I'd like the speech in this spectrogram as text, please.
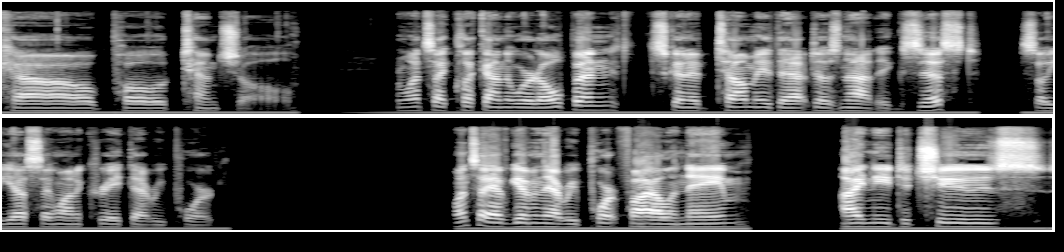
cow potential. Once I click on the word open, it's going to tell me that does not exist. So yes, I want to create that report. Once I have given that report file a name, I need to choose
